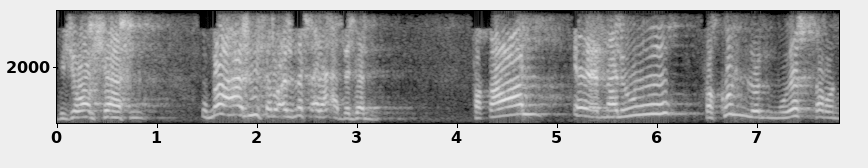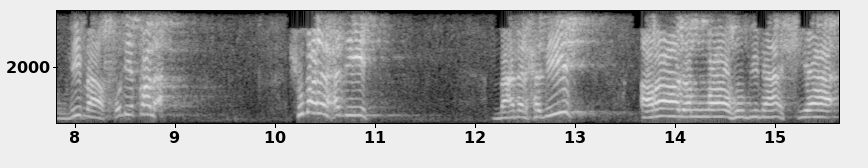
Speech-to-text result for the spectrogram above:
بجواب شافي وما عاد يسألوا عن المسألة أبدا. فقال اعملوا فكل ميسر لما خلق له. شو معنى الحديث؟ معنى الحديث أراد الله بنا أشياء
